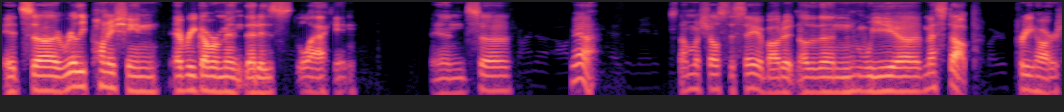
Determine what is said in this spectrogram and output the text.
it's uh, really punishing every government that is lacking, and uh, yeah, there's not much else to say about it other than we uh, messed up pretty hard.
